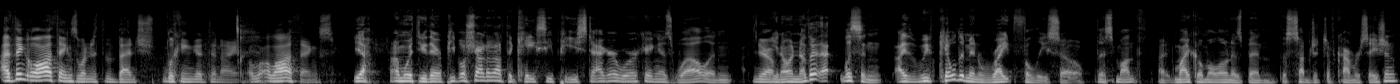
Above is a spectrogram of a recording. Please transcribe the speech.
I think a lot of things went into the bench looking good tonight. A, a lot of things. Yeah, I'm with you there. People shouted out the KCP stagger working as well, and Yeah. you know another. uh, Listen, I, we've killed him, and rightfully so. This month, uh, Michael Malone has been the subject of conversation.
